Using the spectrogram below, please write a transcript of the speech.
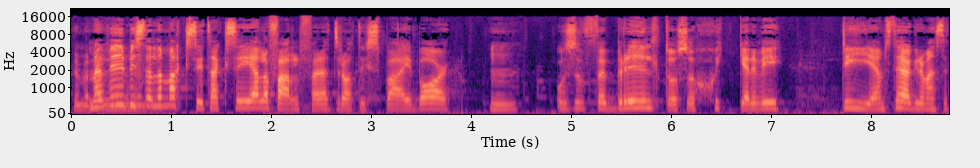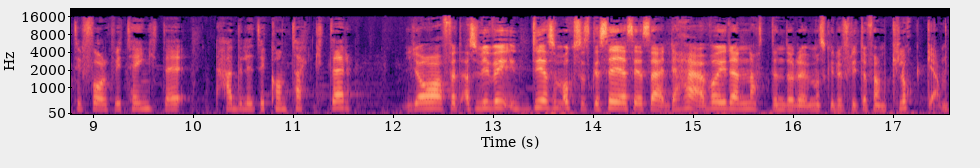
Jag menar, Men vi beställde maxitaxi i alla fall för att dra till Spy Bar. Mm. Och så febrilt då så skickade vi DMs till höger och vänster till folk vi tänkte hade lite kontakter. Ja, för att alltså, vi var ju, det som också ska sägas är så här, det här var ju den natten då man skulle flytta fram klockan.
